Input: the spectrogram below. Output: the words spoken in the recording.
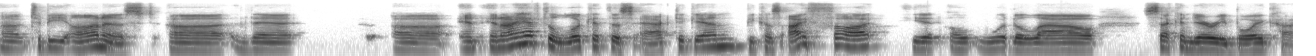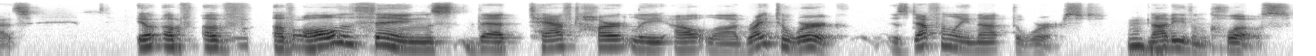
uh, to be honest, uh, that uh, and and I have to look at this act again because I thought it uh, would allow secondary boycotts of of of all the things that Taft Hartley outlawed, right to work is definitely not the worst, Mhm. not even close.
